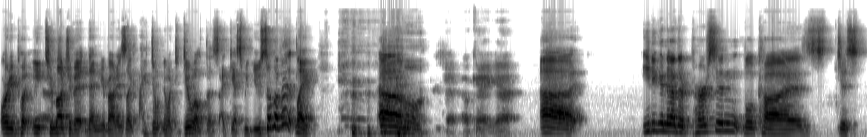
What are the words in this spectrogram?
Or you put eat Yeah. too much of it, then your body's like, I don't know what to do with this. I guess we use some of it. Like, um, Okay, yeah. uh, eating another person will cause just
